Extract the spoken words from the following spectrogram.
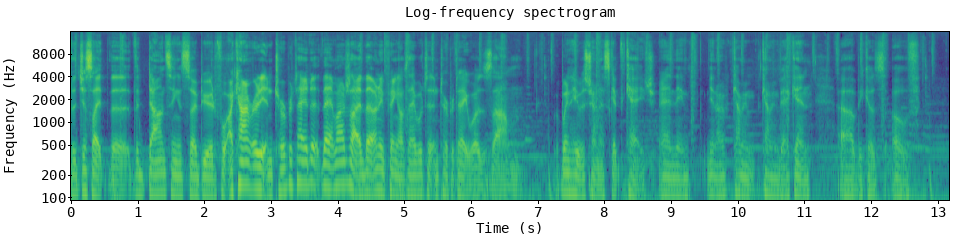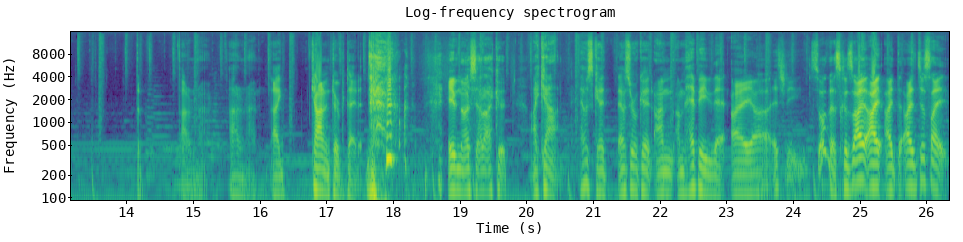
the just like the the dancing is so beautiful. I can't really interpretate it that much. Like the only thing I was able to interpretate was um when he was trying to escape the cage and then you know coming coming back in uh, because of the I don't know I don't know. I can't interpret it. Even though I said I could, I can't. That was good. That was real good. I'm I'm happy that I uh, actually saw this because I, I, I I just like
